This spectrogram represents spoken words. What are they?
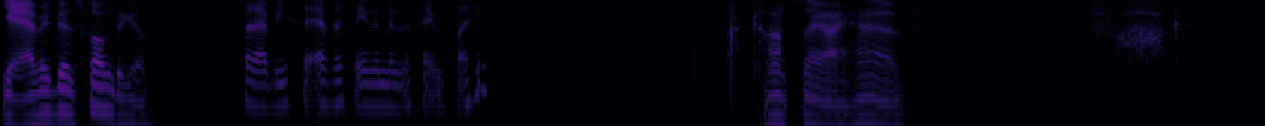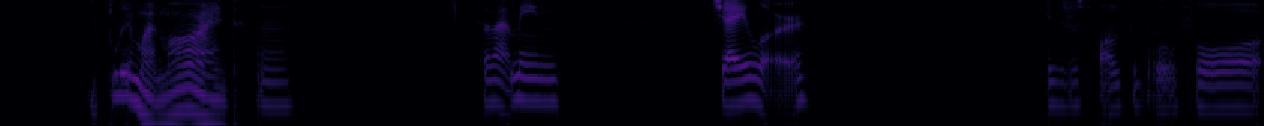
Yeah, they did a song together. But have you ever seen them in the same place? I can't say I have. Fuck. You blew my mind. Hmm. So that means J Lo is responsible for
